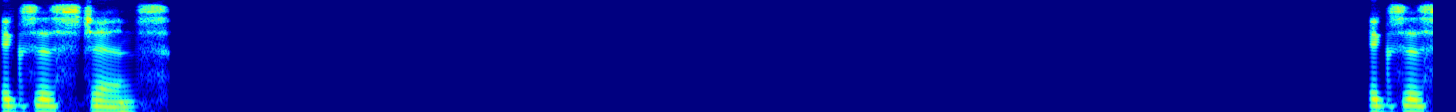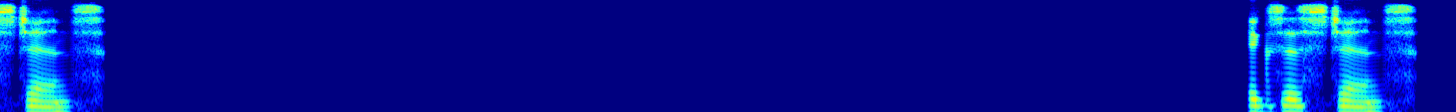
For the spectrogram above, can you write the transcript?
existence. Existence. Existence.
